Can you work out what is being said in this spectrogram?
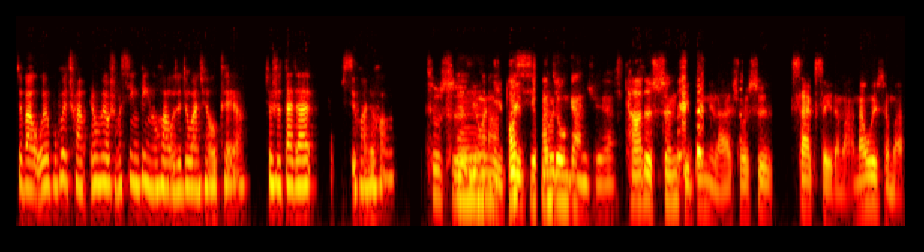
对吧？我又不会传，又没有什么性病的话，我觉得就完全 OK 啊，就是大家喜欢就好了。就是因为你好喜欢这种感觉。他的身体对你来说是 sexy 的嘛，那为什么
